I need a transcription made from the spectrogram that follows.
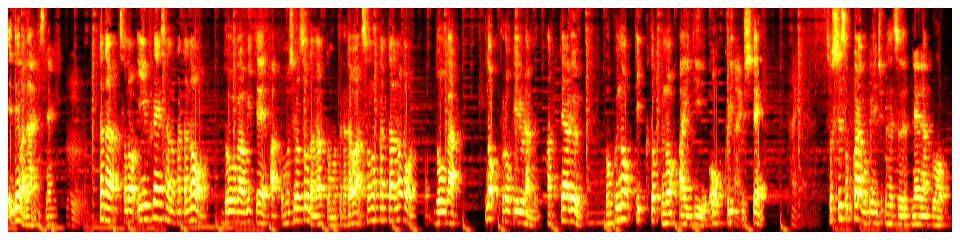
えではないですね。うん。ただ、そのインフルエンサーの方の動画を見て、あ、面白そうだなと思った方は、その方の動画のプロフィール欄に貼ってある僕の TikTok の ID をクリックして、はいはいはい。そしてそこから僕に直接連絡を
